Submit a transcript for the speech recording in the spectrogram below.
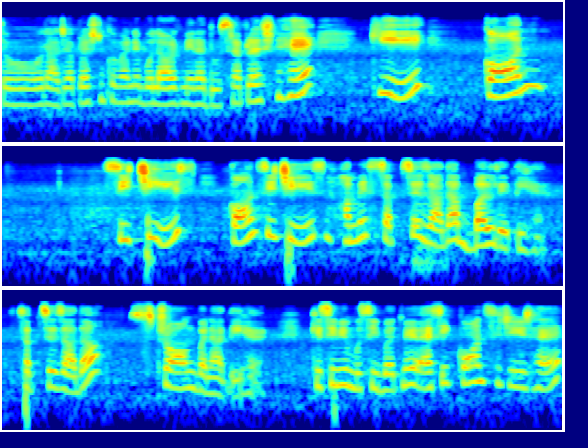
तो राजा प्रश्न कुमार ने बोला, और मेरा दूसरा प्रश्न है कि कौन सी चीज़, कौन सी चीज़ हमें सबसे ज़्यादा बल देती है, सबसे ज़्यादा स्ट्रॉन्ग बनाती है? किसी भी मुसीबत में ऐसी कौन सी चीज़ है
